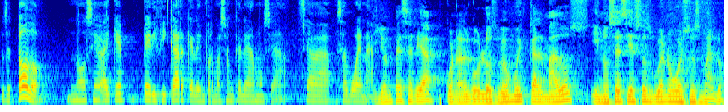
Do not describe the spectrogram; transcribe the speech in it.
pues de todo, no hay que verificar que la información que leamos sea, sea, sea buena. Yo empezaría con algo, los veo muy calmados y no sé si eso es bueno o eso es malo.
